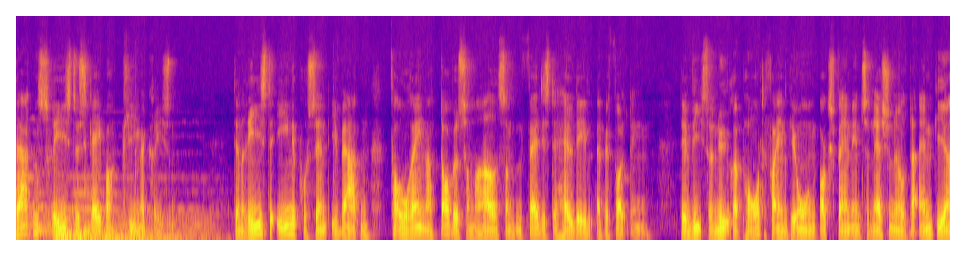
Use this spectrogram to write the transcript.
Verdens rigeste skaber klimakrisen. Den rigeste ene procent i verden forurener dobbelt så meget som den fattigste halvdel af befolkningen. Det viser ny rapport fra NGO'en Oxfam International, der angiver,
